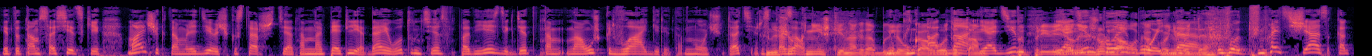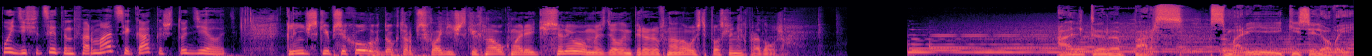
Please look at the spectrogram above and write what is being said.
это там соседский мальчик там или девочка старше тебя там на 5 лет, да, и вот он тебе в подъезде где-то там на ушко в лагере там ночью, да, тебе рассказал. Ну, еще книжки иногда были ну, у кого-то там, и один, и один журнал плейбой, да. да. Вот, понимаете, сейчас какой дефицит информации, как и что делать. Клинический психолог психолог, доктор психологических наук Мария Киселева. Мы сделаем перерыв на новости, после них продолжим. Альтера Парс с Марией Киселевой.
